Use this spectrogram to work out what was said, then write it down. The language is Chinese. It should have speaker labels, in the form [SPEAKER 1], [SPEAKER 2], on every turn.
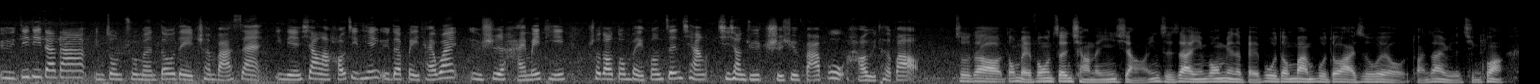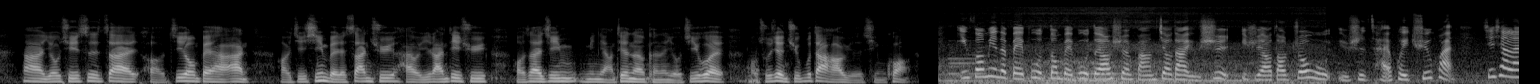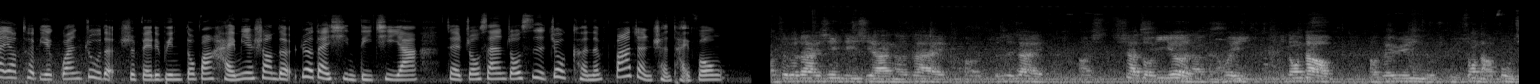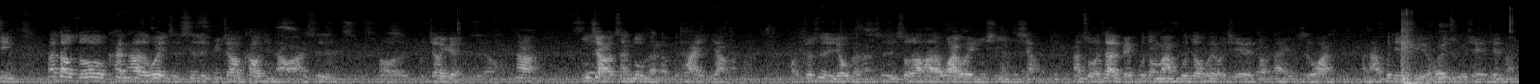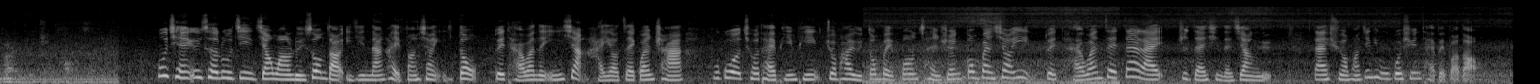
[SPEAKER 1] 雨滴滴答答，民众出门都得撑把伞。一连下了好几天雨的北台湾，雨势还没停，受到东北风增强，气象局持续发布豪雨特报。
[SPEAKER 2] 受到东北风增强的影响，因此在迎风面的北部、东半部都还是会有短暂雨的情况。那尤其是在呃基隆北海岸以及新北的山区，还有宜兰地区，哦，在今明两天呢，可能有机会哦出现局部大豪雨的情况。
[SPEAKER 1] 迎风面的北部、东北部都要慎防较大雨势，一直要到周五雨势才会趋缓。接下来要特别关注的是菲律宾东方海面上的热带性低气压，在周三、周四就可能发展成台风。
[SPEAKER 2] 这个热带性低气压呢，在呃就是在啊下周一二呢，可能会移动到呃菲律宾吕吕宋岛附近。那到时候看它的位置是比较靠近台湾，还是呃比较远的，那影响的程度可能不太一样。哦，就是有可能是受到它的外围云系影响。那除了在北部东半部都会有一些短暂雨之外，南部地区也会出现一些短暂雨的情况。
[SPEAKER 1] 目前预测路径将往吕宋岛以及南海方向移动，对台湾的影响还要再观察。不过秋台频频，就怕与东北风产生共伴效应，对台湾再带来致灾性的降雨。大家希望黄金庭吴国勋台北报道。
